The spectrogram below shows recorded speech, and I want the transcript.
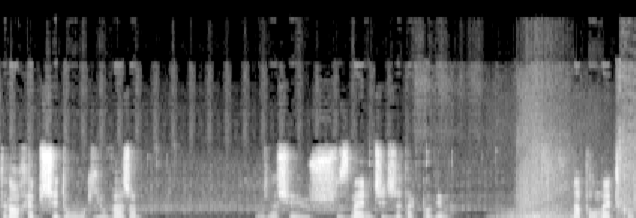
trochę przydługi, uważam. Można się już zmęczyć, że tak powiem, na półmetku.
